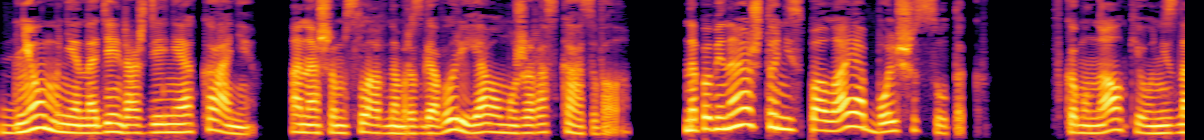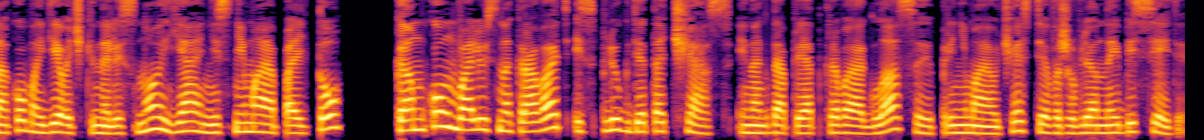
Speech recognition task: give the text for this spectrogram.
Днем мне на день рождения Кани. О нашем славном разговоре я вам уже рассказывала. Напоминаю, что не спала я больше суток. В коммуналке у незнакомой девочки на лесной я, не снимая пальто, Комком валюсь на кровать и сплю где-то час, иногда приоткрывая глаз и принимая участие в оживленной беседе.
